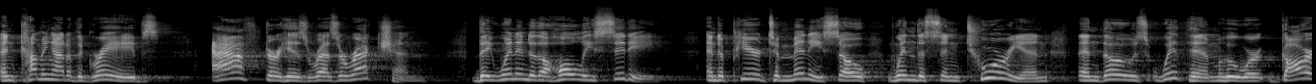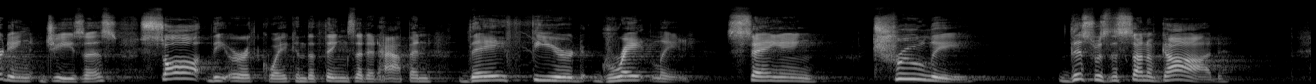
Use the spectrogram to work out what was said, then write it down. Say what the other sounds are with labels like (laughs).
And coming out of the graves after his resurrection, they went into the holy city and appeared to many. So when the centurion and those with him who were guarding Jesus saw the earthquake and the things that had happened, they feared greatly, saying, Truly, this was the Son of God.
